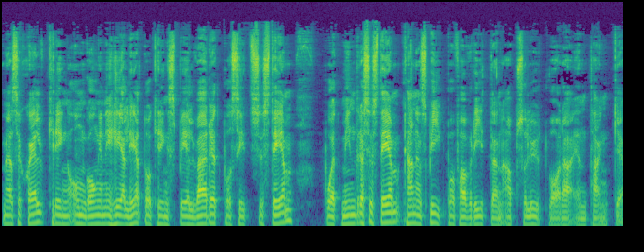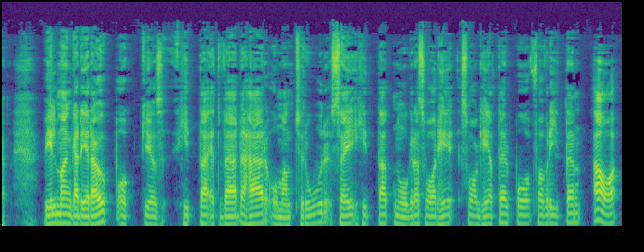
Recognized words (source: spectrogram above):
med sig själv kring omgången i helhet och kring spelvärdet på sitt system. På ett mindre system kan en spik på favoriten absolut vara en tanke. Vill man gardera upp och eh, hitta ett värde här och man tror sig hittat några svagheter på favoriten, ja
